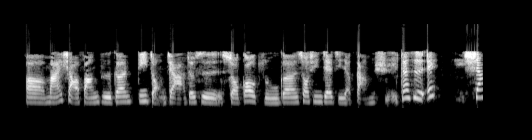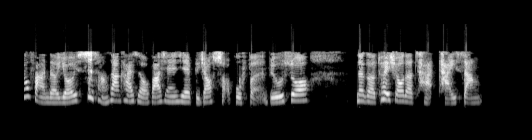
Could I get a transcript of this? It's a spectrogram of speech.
呃买小房子跟低总价，就是首购族跟受薪阶级的刚需。但是哎，相反的，由市场上开始有发现一些比较少部分，比如说那个退休的台台商。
